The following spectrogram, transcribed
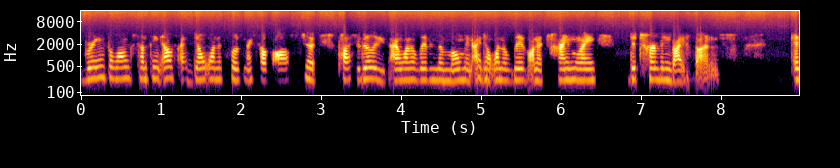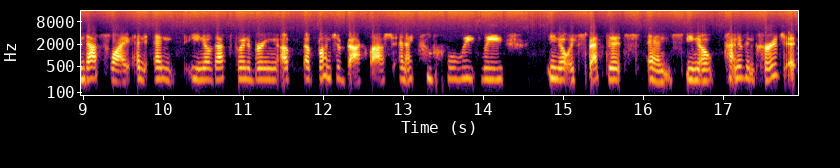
brings along something else? I don't want to close myself off to possibilities. I want to live in the moment. I don't want to live on a timeline determined by funds. And that's why, and, and, you know, that's going to bring up a bunch of backlash. And I completely, you know, expect it and, you know, kind of encourage it.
